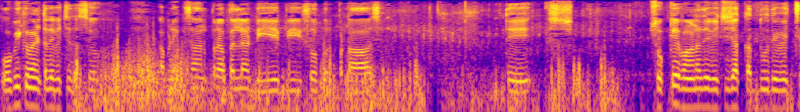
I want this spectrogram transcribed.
ਉਹ ਵੀ ਕਮੈਂਟ ਦੇ ਵਿੱਚ ਦੱਸਿਓ। ਆਪਣੇ ਕਿਸਾਨ ਭਰਾ ਪਹਿਲਾਂ ਡੀਏਪੀ ਸੁਪਰ, ਪਟਾਸ ਤੇ ਸੁੱਕੇ ਵਾਣ ਦੇ ਵਿੱਚ ਜਾਂ ਕੱਦੂ ਦੇ ਵਿੱਚ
